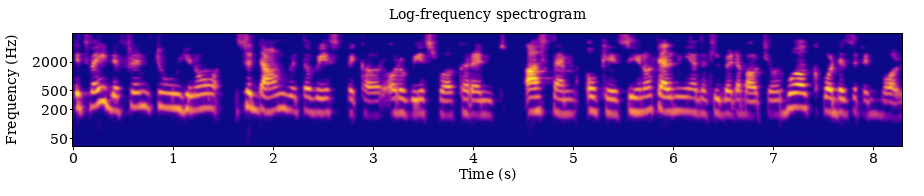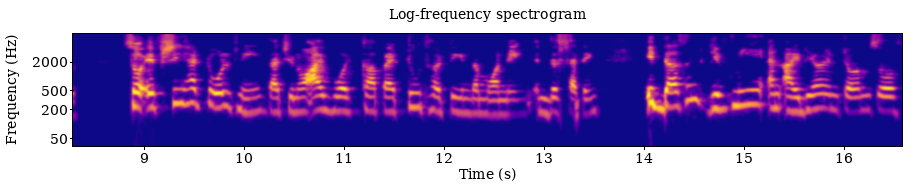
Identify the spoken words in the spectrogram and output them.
it's very different to you know sit down with a waste picker or a waste worker and ask them okay so you know tell me a little bit about your work what does it involve so if she had told me that you know i wake up at 2:30 in the morning in this setting it doesn't give me an idea in terms of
